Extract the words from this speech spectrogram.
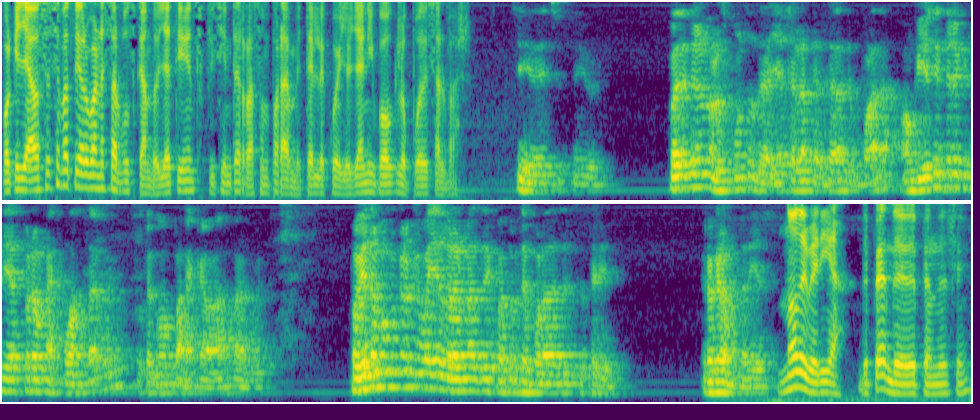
Porque ya, o sea, ese vato ya lo van a estar buscando, ya tienen suficiente razón para meterle cuello, ya ni Vogue lo puede salvar. Sí, de hecho, sí, güey. Puede ser uno de los puntos de ya ser la tercera temporada, aunque yo siento que ya fuera una cuarta, güey, o sea, como para acabarla, güey. Porque yo tampoco creo que vaya a durar más de cuatro temporadas esta serie. Creo que la matarías. No debería. Depende, depende, sí.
